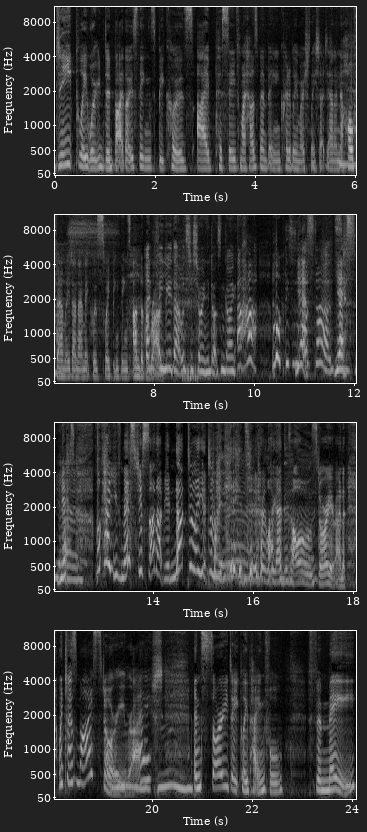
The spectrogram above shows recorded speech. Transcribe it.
deeply wounded by those things because I perceived my husband being incredibly emotionally shut down, and the whole family dynamic was sweeping things under the And rug. for you, that was just showing the dots and going, aha, look, this is how it Yes, starts. yes, Yeah. yes. Look how you've messed your son up. You're not doing it to my Yeah. kids. You know, like I had this whole story around it, which was my story, Mm, right? And so deeply painful for me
